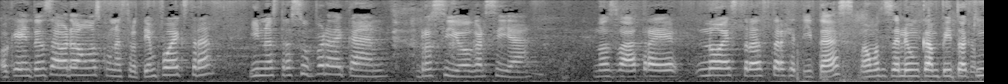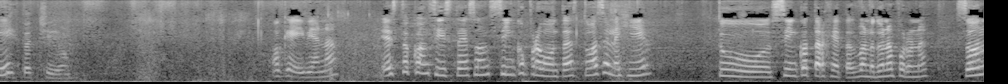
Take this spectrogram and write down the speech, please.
Ok, entonces ahora vamos con nuestro tiempo extra y nuestra super decán, Rocío García, nos va a traer nuestras tarjetitas. Vamos a hacerle un campito aquí. Está chido. Ok, Diana, esto consiste, son cinco preguntas. Tú vas a elegir tus cinco tarjetas, bueno, de una por una. Son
